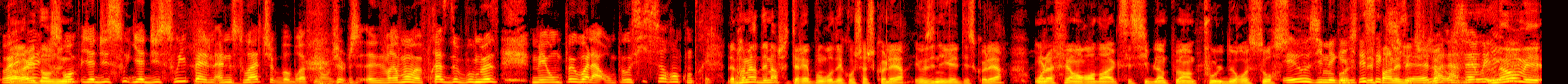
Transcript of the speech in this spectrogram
pareil ouais. dans une. Il y a du swi- il y a du sweep and, and swatch. Bon bref non, je, je- vraiment ma phrase de boumeuse. Mais on peut voilà, on peut aussi se rencontrer. La première démarche était répondre au décrochage scolaire et aux inégalités scolaires. On l'a fait en rendant accessible un peu un pool de ressources Et aux inégalités postées par les sexuelles. étudiants. Voilà, bah oui. Non mais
